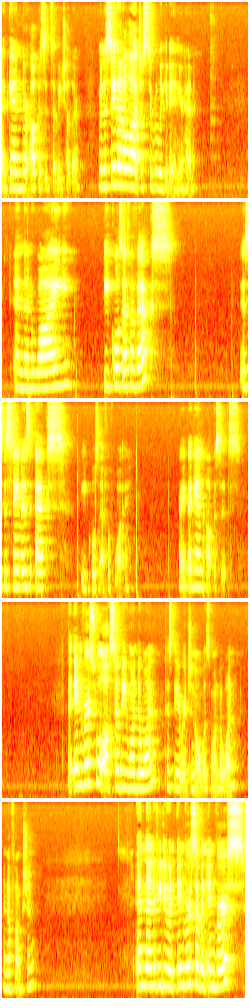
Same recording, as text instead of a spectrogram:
Again, they're opposites of each other. I'm going to say that a lot just to really get it in your head. And then y equals f of x is the same as x equals f of y. Right? Again, opposites. The inverse will also be one to one because the original was one to one in a function. And then if you do an inverse of an inverse,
